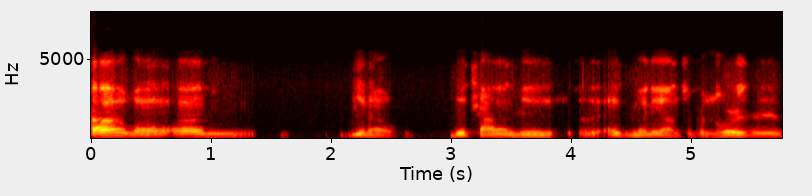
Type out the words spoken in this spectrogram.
Oh uh, well, um, you know, the challenge is, as many entrepreneurs is,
